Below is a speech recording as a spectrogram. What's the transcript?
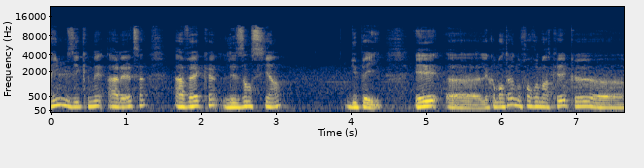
Aim Zikne Aretz avec les anciens du pays. Et euh, les commentaires nous font remarquer que euh,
